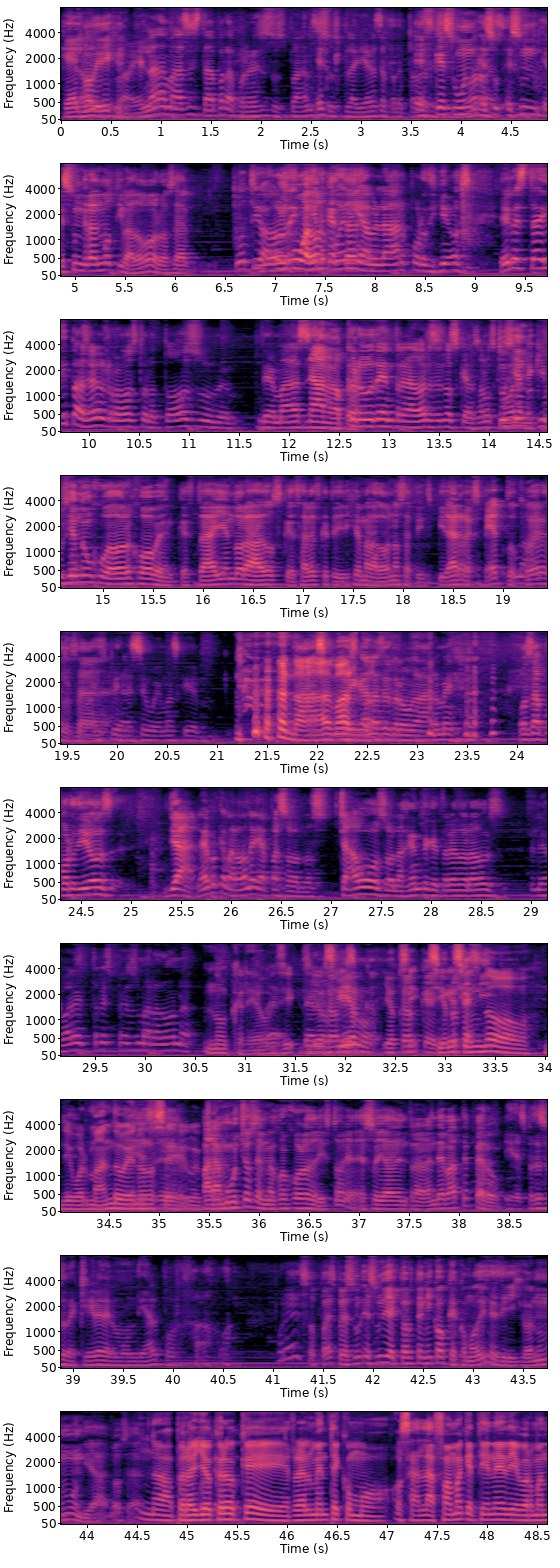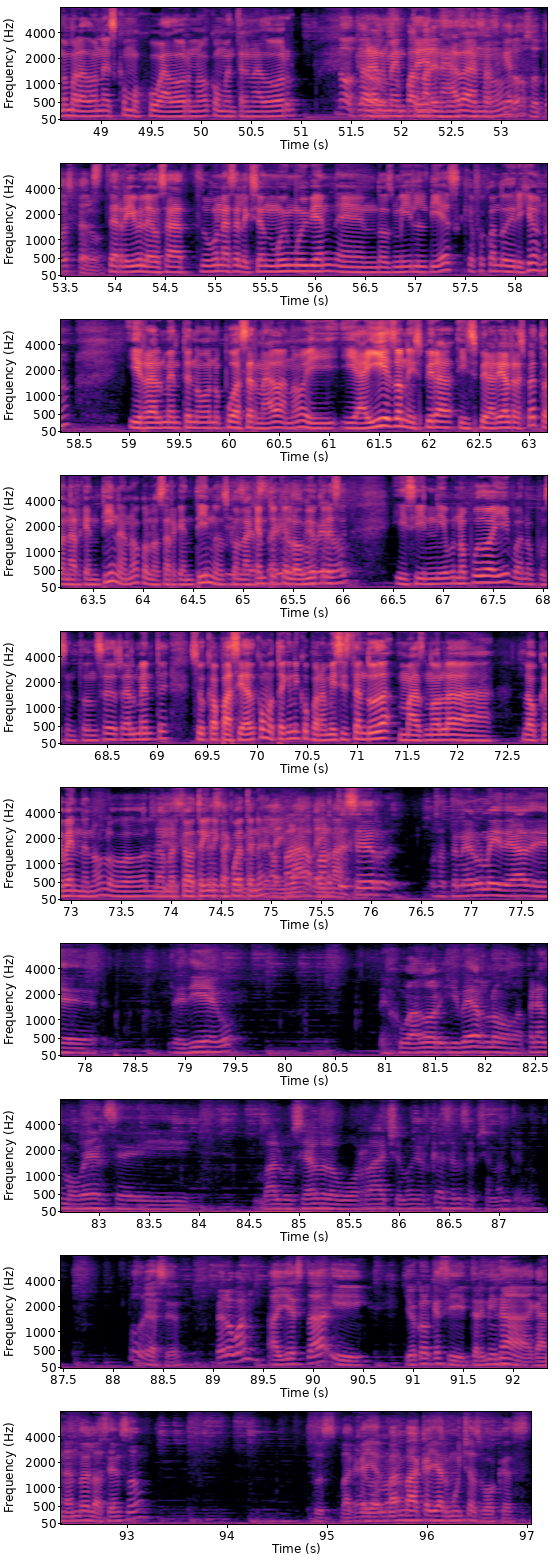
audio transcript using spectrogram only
Que él no, dirige. él nada más está para ponerse sus pants, Es- sus playeras apretadas. Es que es un, es un, es un gran motivador, o sea... motivador un de jugador que no que puede está- ni hablar, por Dios. Él está ahí para hacer el rostro, todos sus de- demás No, no, no, crew de entrenadores es los que son los que Tú siendo, equipo. tú siendo un jugador joven que está ahí en Dorados, que sabes que te dirige Maradona, o sea, te inspira respeto, pues, o me sea... va a inspirar ese güey más que y basta. ganas de drogarme. o sea, por Dios, ya, la época de Maradona ya pasó. Los chavos o la gente que trae dorados le vale tres pesos Maradona. No creo, güey. Sí, Te yo lo creo que- firmo. yo creo sí, que- yo sigue creo que sí. siendo Diego Armando, güey. No lo sé, eh, güey. Para pero- muchos el mejor jugador de la historia. Eso ya entrará en debate, pero Y después de su declive del mundial, por favor. por eso, pues. Pero es un, es un director técnico que, como dices, dirigió en un mundial. O sea, No, pero yo creo cosa. que realmente como, o sea, la fama que tiene Diego Armando Maradona es como jugador, ¿no? Como entrenador no, claro, realmente palmarés es- nada, es, ¿no? asqueroso, pues, pero. es terrible, o sea, tuvo una selección muy muy bien en 2010, que fue cuando dirigió, ¿no? Y realmente no, no pudo hacer nada, ¿no? Y, y ahí es donde inspira, inspiraría el respeto, en Argentina, ¿no? Con los argentinos, Y con si la gente que lo vio crecer. Y si ni- no pudo ahí, bueno, pues entonces realmente su capacidad como técnico para mí sí está en duda, más no la lo que vende, ¿no? Lo- la Sí, mercadotecnia puede tener. La Apar- ima- la aparte ser, o sea, tener una idea de, de Diego, de jugador, y verlo apenas moverse y balbucear de lo borracho, ¿no? Yo creo que va a ser decepcionante, ¿no? Podría ser. Pero bueno, ahí está. Y yo creo que si termina ganando el ascenso, pues va a callar, no. va, va a callar muchas bocas.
